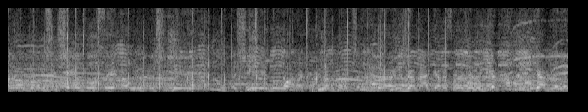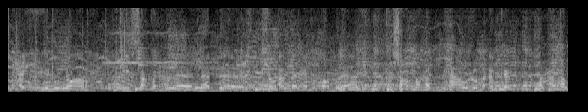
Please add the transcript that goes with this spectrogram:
أنا ما مبرمجينش شي دوسي أو شي شي دوار هكا. حنا مبرمجين الجامعة ديال الرساله الجنوبية كاملة. يعني أي دوار كيفتقد لهاد سواء ملعب القرب ولا هذا إن شاء الله غادي نحاولوا ما أمكن. على الأقل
